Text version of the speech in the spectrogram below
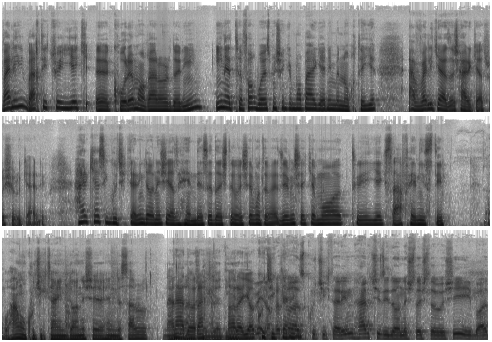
ولی وقتی توی یک کره ما قرار داریم این اتفاق باعث میشه که ما برگردیم به نقطه اولی که ازش حرکت رو شروع کردیم. هر کسی کوچکترین دانشی از هندسه داشته باشه متوجه میشه که ما توی یک صفحه نیستیم. خب همون کوچکترین دانش هندسه رو ندارن, ندارن. آره یا کوچکترین. از کوچکترین هر چیزی دانش داشته باشی باید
